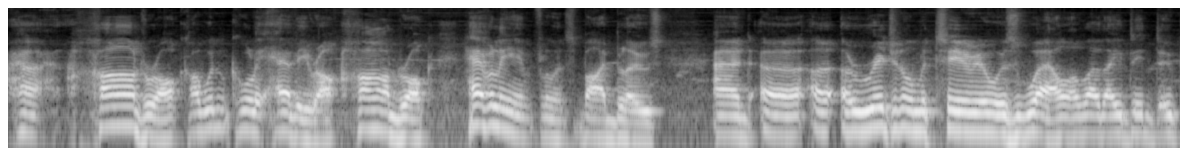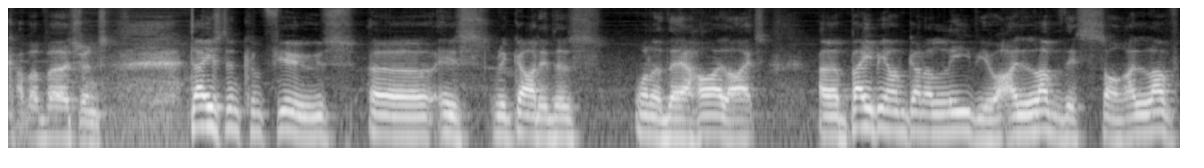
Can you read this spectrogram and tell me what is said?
uh, hard rock, I wouldn't call it heavy rock, hard rock heavily influenced by blues and uh, original material as well, although they did do cover versions. Dazed and Confused uh, is regarded as one of their highlights. Uh, Baby, I'm Gonna Leave You. I love this song. I love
